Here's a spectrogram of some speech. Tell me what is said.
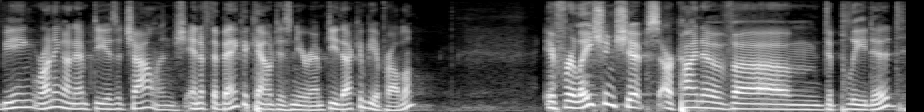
being running on empty is a challenge. And if the bank account is near empty, that can be a problem. If relationships are kind of um, depleted,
